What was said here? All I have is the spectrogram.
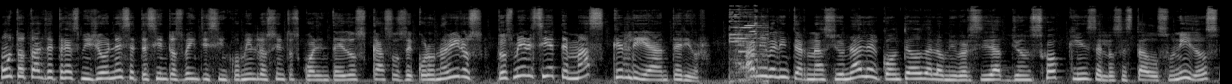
un total de 3.725.242 casos de coronavirus, 2.007 más que el día anterior. A nivel internacional, el conteo de la Universidad Johns Hopkins de los Estados Unidos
